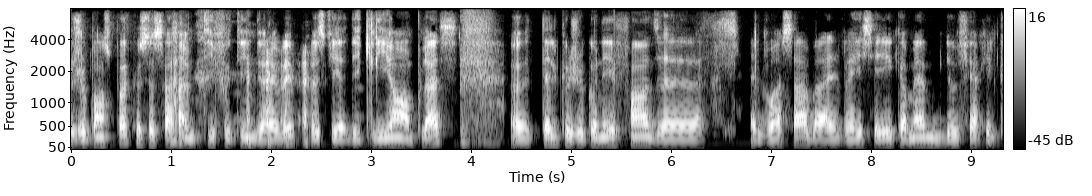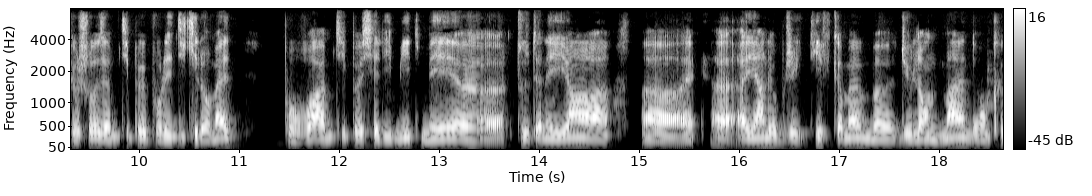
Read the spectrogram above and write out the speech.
Je pense pas que ce sera un petit footing de réveil, parce qu'il y a des clients en place, tels que je connais, fin de euh, elle voit ça, bah, elle va essayer quand même de faire quelque chose un petit peu pour les 10 km pour voir un petit peu ses limites, mais euh, tout en ayant euh, l'objectif quand même du lendemain. Donc,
